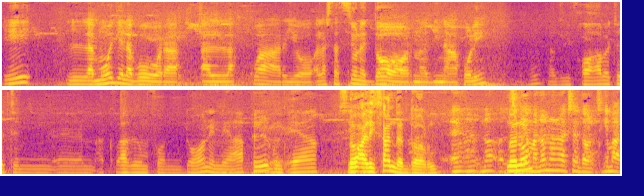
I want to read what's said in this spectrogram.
e la moglie lavora all'acquario, alla stazione Dorn di Napoli. Also die Frau arbeitet im ähm, Aquarium von Dorn in Neapel und er No, Alexander Dorn. Eh, no, No, si no? chiama, no, no, no, Alexander Dorn, si chiama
